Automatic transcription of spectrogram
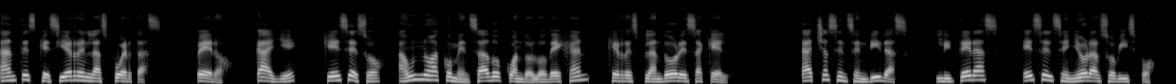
antes que cierren las puertas. Pero, calle, ¿qué es eso? Aún no ha comenzado cuando lo dejan, ¿qué resplandor es aquel? Hachas encendidas, literas, es el señor arzobispo.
